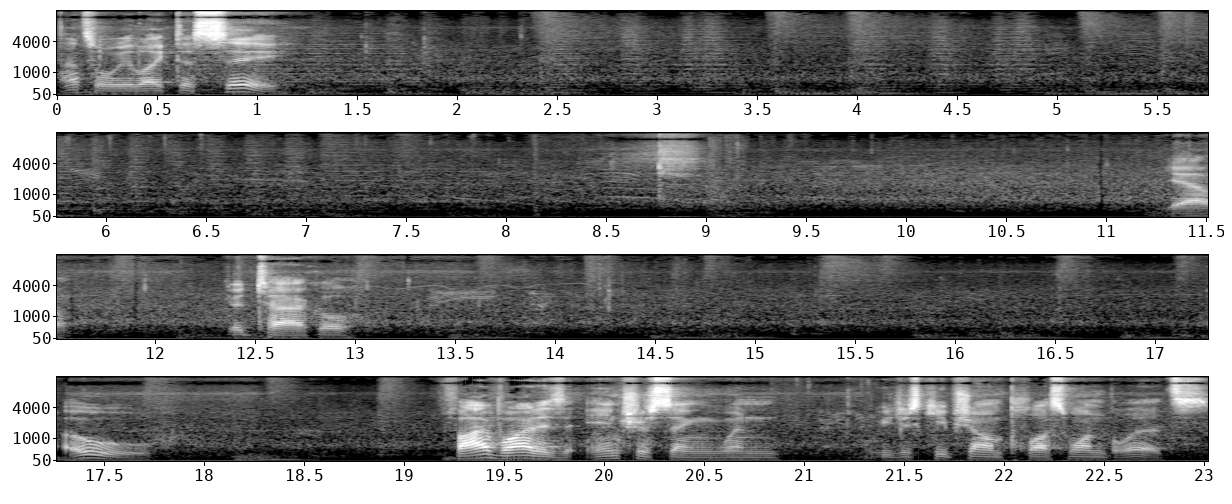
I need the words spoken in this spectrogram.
That's what we like to see. Yeah, good tackle. Oh. Five wide is interesting when we just keep showing plus one blitz.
